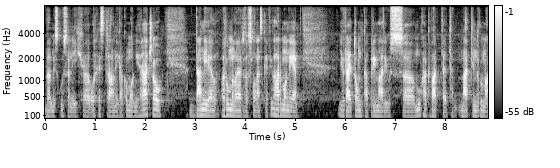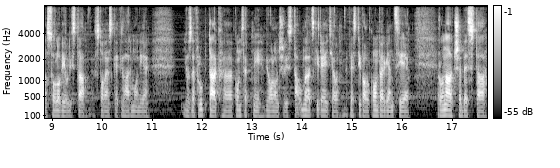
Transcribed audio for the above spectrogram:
veľmi skúsených eh, orchestrálnych a komorných hráčov. Daniel Rumler zo Slovenskej filharmonie, Juraj Tomka, primarius Mucha kvartet, Martin Ruman, soloviolista Slovenskej filharmonie, Jozef Lupták, koncertný violončelista, umelecký riaditeľ festivalu Konvergencie, Ronald Čebesta,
